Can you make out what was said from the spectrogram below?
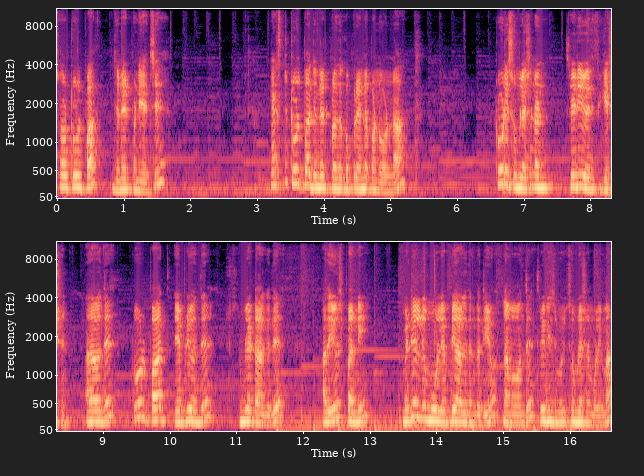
ஸோ டூல் பாத் ஜென்ரேட் பண்ணியாச்சு. நெக்ஸ்ட் டூல் பாத் ஜென்ரேட் பண்ணதுக்கப்புறம் என்ன பண்ணுவோம்னா two D simulation and three D verification அதாவது டூல் பாத் எப்படி வந்து சிமுலேட் ஆகுது அதை யூஸ் பண்ணி மெட்டீரியல் ரிமூவல் எப்படி ஆகுதுன்றதையும் நம்ம வந்து த்ரீ டி சிமுலேஷன் மூலிமா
